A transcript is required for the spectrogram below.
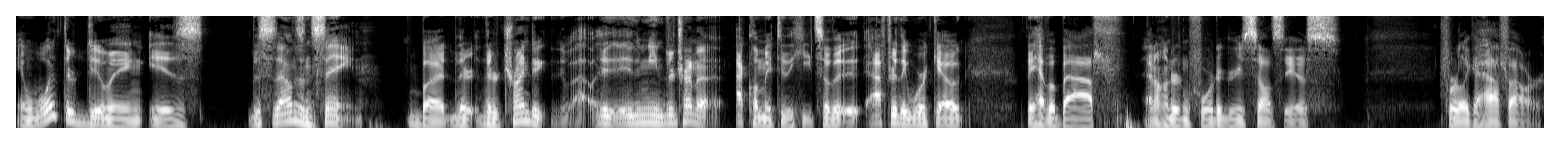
And what they're doing is this sounds insane, but they're they're trying to I mean they're trying to acclimate to the heat. So that after they work out, they have a bath at 104 degrees Celsius for like a half hour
